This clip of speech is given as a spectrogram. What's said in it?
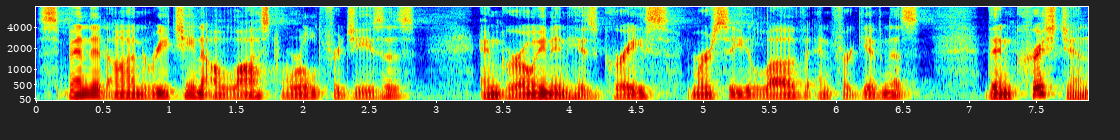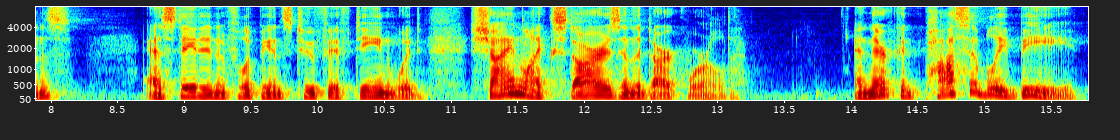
spend it on reaching a lost world for Jesus and growing in his grace, mercy, love, and forgiveness, then Christians, as stated in Philippians 2:15, would shine like stars in the dark world. And there could possibly be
